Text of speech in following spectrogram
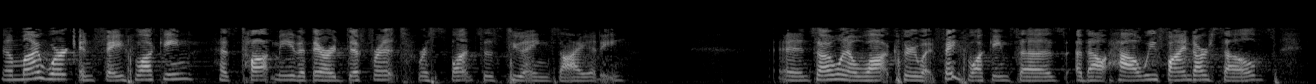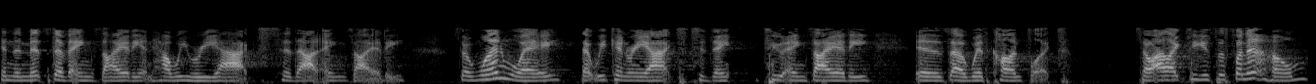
Now, my work in faith walking has taught me that there are different responses to anxiety. And so I want to walk through what faith walking says about how we find ourselves in the midst of anxiety and how we react to that anxiety. So one way that we can react to, to anxiety is uh, with conflict. So I like to use this one at home.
